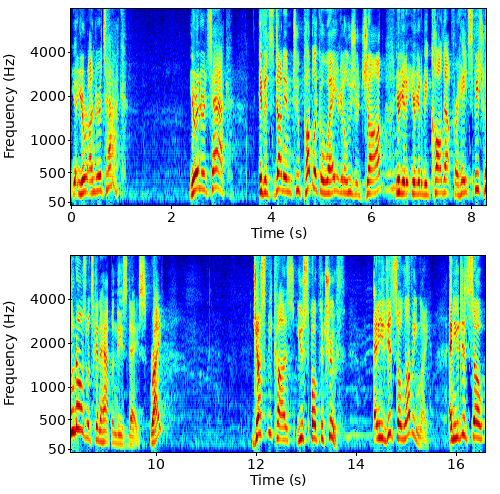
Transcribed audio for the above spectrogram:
you're under attack. You're under attack. If it's done in too public a way, you're going to lose your job. You're going to, you're going to be called out for hate speech. Who knows what's going to happen these days, right? Just because you spoke the truth and you did so lovingly and you did so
